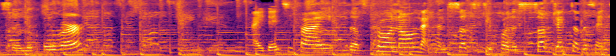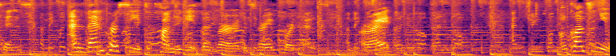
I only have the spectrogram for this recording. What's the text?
So look over. Identify the pronoun that can substitute for the subject of the sentence and then proceed to conjugate the verb. It's very important. Alright? And continue.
